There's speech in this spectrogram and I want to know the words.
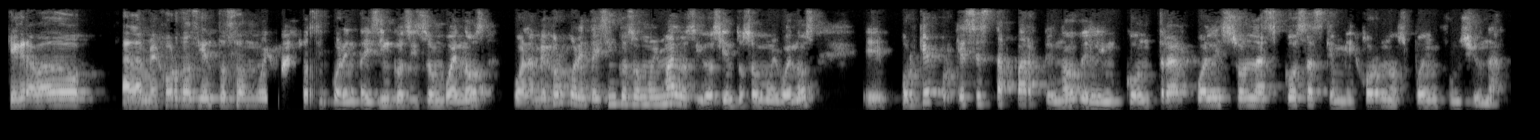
que he grabado, a lo mejor 200 son muy malos y 45 sí son buenos, o a lo mejor 45 son muy malos y 200 son muy buenos. Eh, ¿Por qué? Porque es esta parte, ¿no? Del encontrar cuáles son las cosas que mejor nos pueden funcionar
